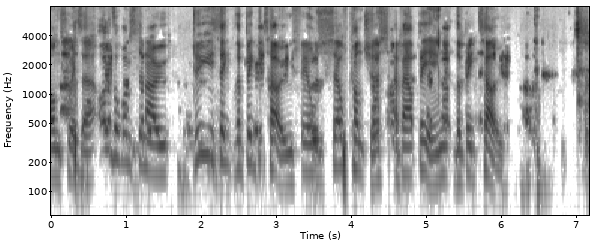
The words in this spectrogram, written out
on Twitter. Oliver wants to know: Do you think the big toe feels self-conscious about being the big toe? Do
